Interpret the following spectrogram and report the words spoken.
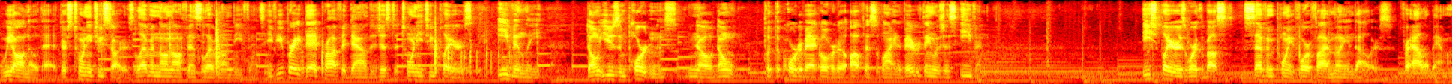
We all know that. There's 22 starters, 11 on offense, 11 on defense. If you break that profit down to just the 22 players evenly, don't use importance, you know, don't put the quarterback over the offensive line. If everything was just even, each player is worth about $7.45 million for Alabama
